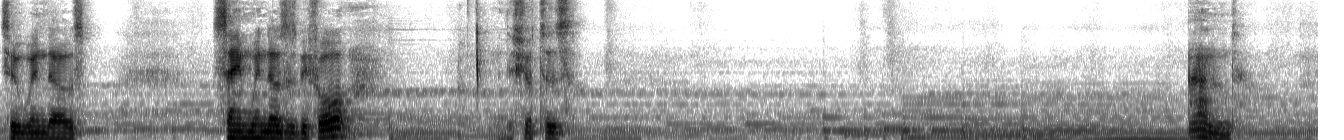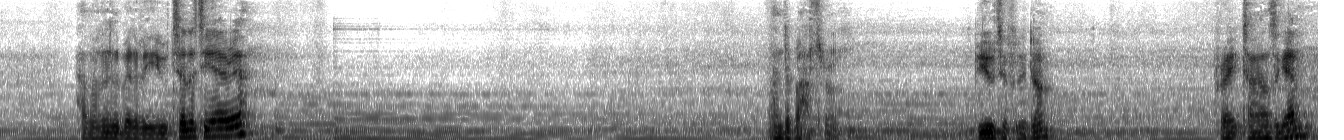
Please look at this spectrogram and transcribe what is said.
Two windows. Same windows as before. With the shutters. And have a little bit of a utility area. And a bathroom. Beautifully done. Great tiles again.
